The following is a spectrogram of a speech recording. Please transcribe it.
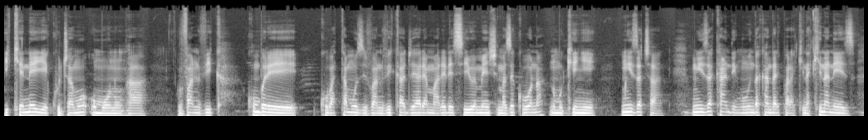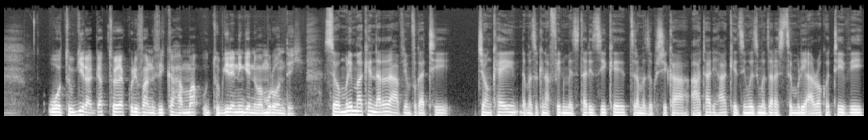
ikeneye kujamo umuntu nka Van Vika? Kumbure ku batamuzi Van Vika je hari amareresi yiwe menshi maze kubona ni umukinyi mwiza cyane mwiza kandi nkunda kandi ariko arakina kina neza. Uwo tubwira gatoya kuri Van Vika hama utubwire n'ingene wamurondeye so muri make nararavye mvuga ati john k ndamaze gukina filime zitari zike ziramaze gushika ahatari hake zimwe zimwe zarashitse muri aroko tv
